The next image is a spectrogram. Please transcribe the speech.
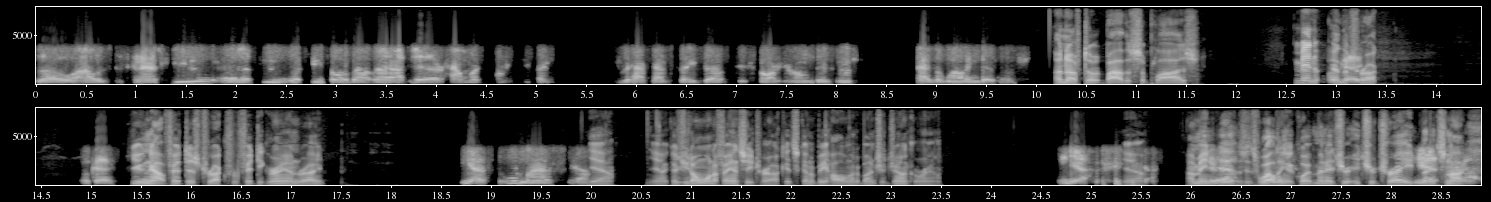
so I was just going to ask you uh, if you what you thought about that idea, or how much money you think you would have to have saved up to start your own business as a welding business. Enough to buy the supplies Min- and, and the truck. Okay. You can outfit this truck for fifty grand, right? Yes, or less. Yeah. Yeah. Yeah, because you don't want a fancy truck. It's going to be hauling a bunch of junk around. Yeah. Yeah. I mean, it Yeah. is. It's welding equipment. It's your it's your trade, but it's not. right.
